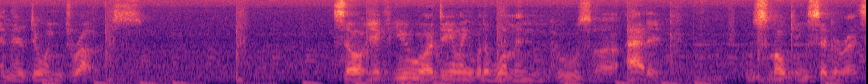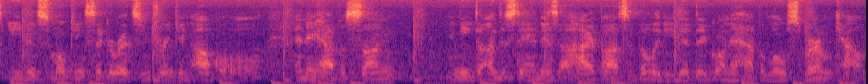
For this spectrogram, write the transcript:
and they're doing drugs. So if you are dealing with a woman who's an addict, who's smoking cigarettes, even smoking cigarettes and drinking alcohol, and they have a son, you need to understand there's a high possibility that they're going to have a low sperm count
